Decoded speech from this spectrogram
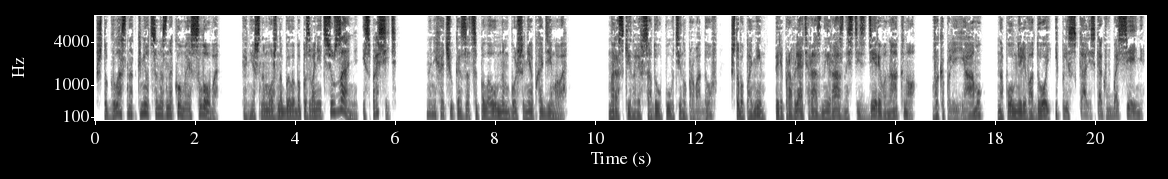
что глаз наткнется на знакомое слово, Конечно, можно было бы позвонить Сюзанне и спросить, но не хочу казаться полоумным больше необходимого. Мы раскинули в саду паутину проводов, чтобы по ним переправлять разные разности с дерева на окно, выкопали яму, наполнили водой и плескались, как в бассейне,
